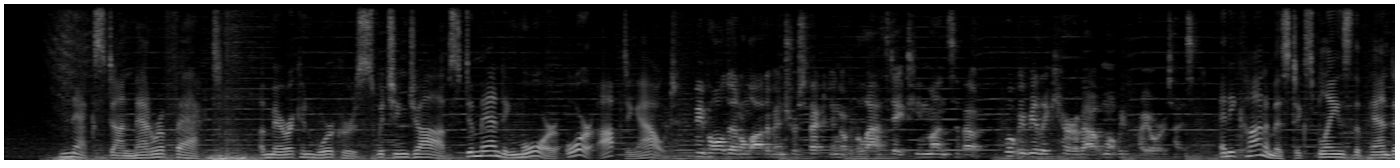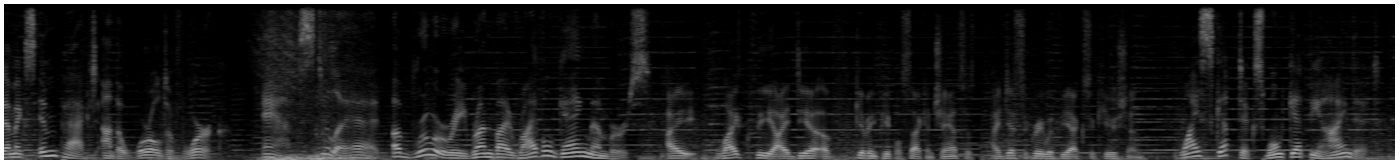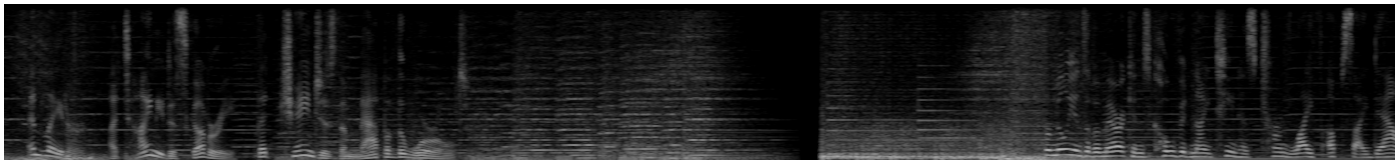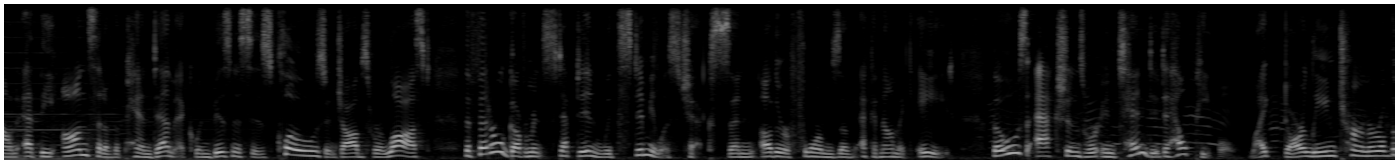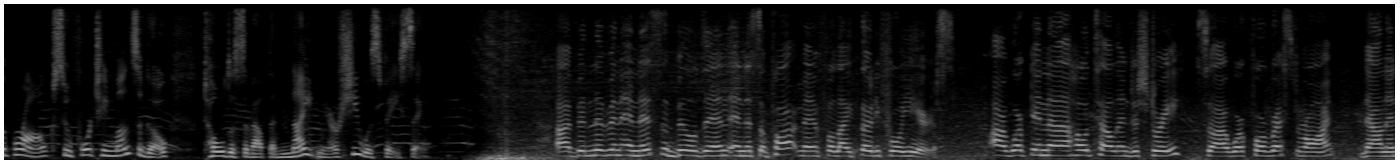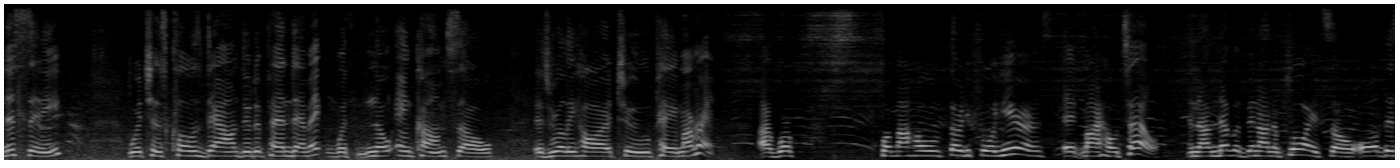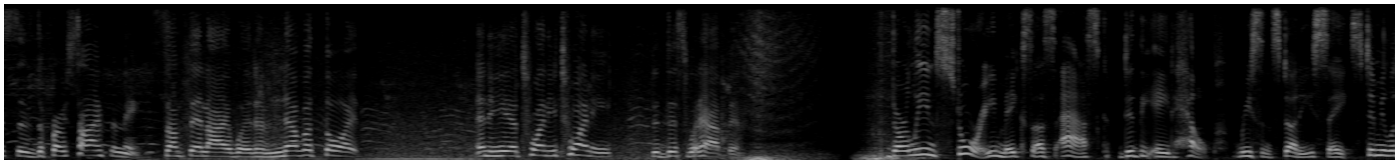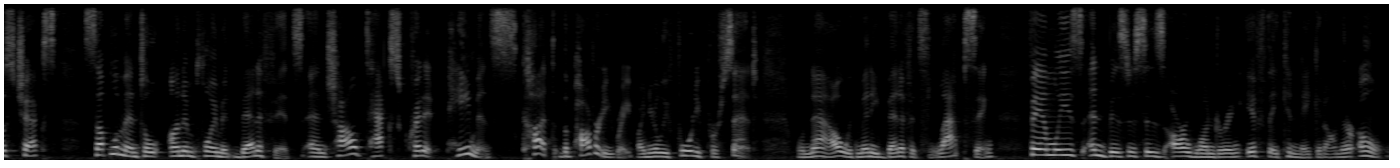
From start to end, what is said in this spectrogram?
Next on Matter of Fact, American workers switching jobs, demanding more, or opting out. We've all done a lot of introspecting over the last 18 months about what we really care about and what we prioritize. An economist explains the pandemic's impact on the world of work. And still ahead, a brewery run by rival gang members. I like the idea of giving people second chances. I disagree with the execution. Why skeptics won't get behind it. And later, a tiny discovery that changes the map of the world. For millions of Americans, COVID 19 has turned life upside down. At the onset of the pandemic, when businesses closed and jobs were lost, the federal government stepped in with stimulus checks and other forms of economic aid. Those actions were intended to help people, like Darlene Turner of the Bronx, who 14 months ago told us about the nightmare she was facing. I've been living in this building, in this apartment for like 34 years. I work in the hotel industry, so I work for a restaurant down in the city, which has closed down due to the pandemic with no income, so it's really hard to pay my rent. I worked for my whole 34 years at my hotel, and I've never been unemployed, so all this is the first time for me. Something I would have never thought in the year 2020 that this would happen. Darlene's story makes us ask Did the aid help? Recent studies say stimulus checks, supplemental unemployment benefits, and child tax credit payments cut the poverty rate by nearly 40%. Well, now, with many benefits lapsing, families and businesses are wondering if they can make it on their own.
